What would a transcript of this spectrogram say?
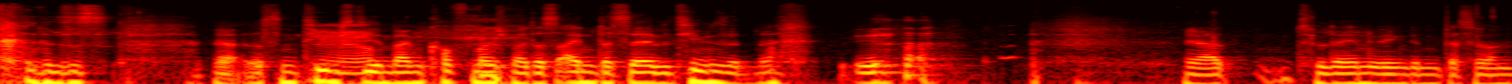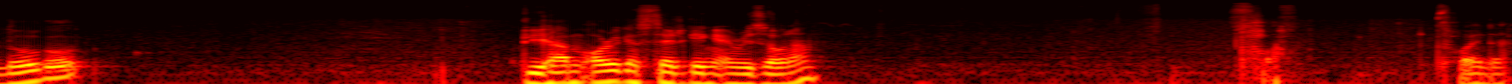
Das, ist, ja, das sind Teams, ja. die in meinem Kopf manchmal das ein und dasselbe Team sind. Ne? Ja. Ja, Tulane wegen dem besseren Logo. Wir haben Oregon State gegen Arizona. Boah, Freunde.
